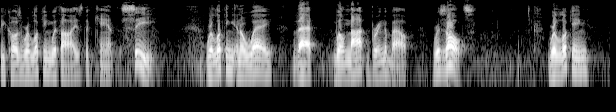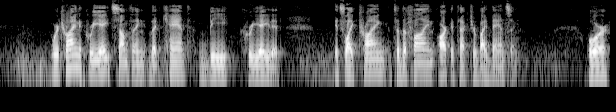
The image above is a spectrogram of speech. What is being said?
because we're looking with eyes that can't see. We're looking in a way that will not bring about results. We're looking, we're trying to create something that can't be created. It's like trying to define architecture by dancing or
